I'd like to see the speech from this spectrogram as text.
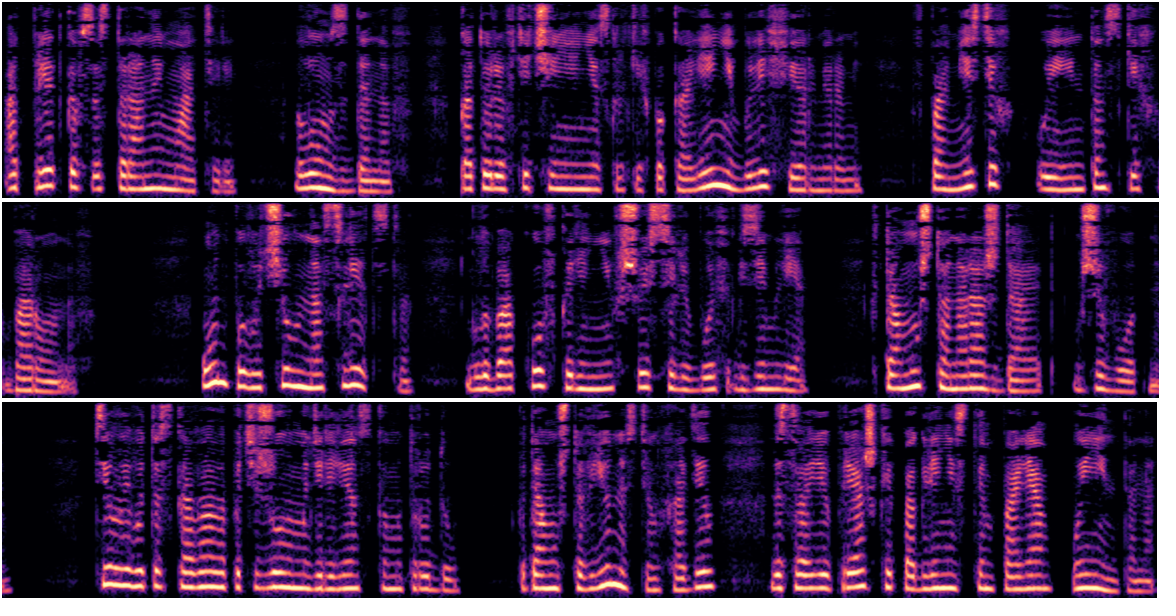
от предков со стороны матери, Лумсденов, которые в течение нескольких поколений были фермерами в поместьях уинтонских баронов он получил наследство, глубоко вкоренившуюся любовь к земле, к тому, что она рождает, к животным. Тело его тосковало по тяжелому деревенскому труду, потому что в юности он ходил за своей упряжкой по глинистым полям Уинтона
